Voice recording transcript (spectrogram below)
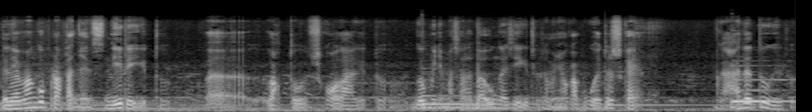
Dan memang gue pernah sendiri gitu uh, waktu sekolah gitu gue punya masalah bau nggak sih? Gitu sama nyokap gue terus kayak nggak ada tuh gitu.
